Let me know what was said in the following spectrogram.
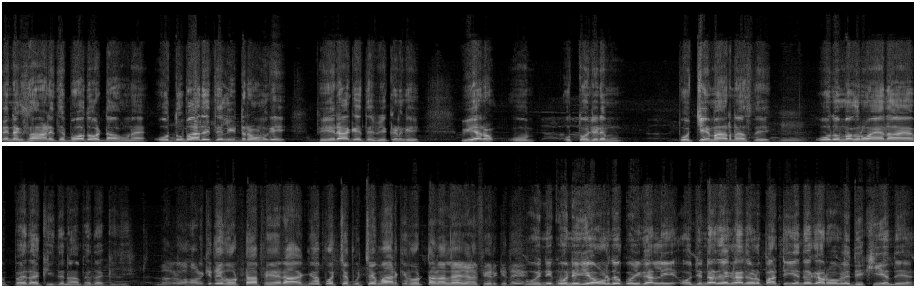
ਤੇ ਨੁਕਸਾਨ ਇੱਥੇ ਬਹੁਤ ਵੱਡਾ ਹੋਣਾ ਹੈ। ਉਦੋਂ ਬਾਅਦ ਇੱਥੇ ਲੀਡਰ ਆਉਣਗੇ ਫੇਰ ਆ ਕੇ ਇੱਥੇ ਵੇਖਣਗੇ ਵੀ ਯਾਰ ਉਹ ਉੱਤੋਂ ਜਿਹੜੇ ਪੋਚੇ ਮਾਰਨ ਵਾਸਤੇ ਉਦੋਂ ਮਗਰੋਂ ਆਇਆ ਦਾ ਆਇਆ ਫਾਇਦਾ ਕੀ ਤੇ ਨਾ ਫਾਇਦਾ ਕੀ ਜੀ। ਮਗਰੋਂ ਹੁਣ ਕਿਤੇ ਵੋਟਾਂ ਫੇਰ ਆ ਗਈਆਂ ਪੁੱਛੇ ਪੁੱਛੇ ਮਾਰ ਕੇ ਵੋਟਾਂ ਨਾਲ ਲੈ ਜਾਣ ਫੇਰ ਕਿਤੇ? ਕੋਈ ਨਹੀਂ ਕੋਈ ਨਹੀਂ ਜੀ ਆਉਣ ਦਿਓ ਕੋਈ ਗੱਲ ਨਹੀਂ ਉਹ ਜਿਨ੍ਹਾਂ ਦੇ ਅਗਲਿਆਂ ਦੇ ਹੁਣ ਪਾਰਟੀ ਜਾਂਦੇ ਘਰੋਂ ਅਗਲੇ ਦੇਖੀ ਜਾਂਦੇ ਆ।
